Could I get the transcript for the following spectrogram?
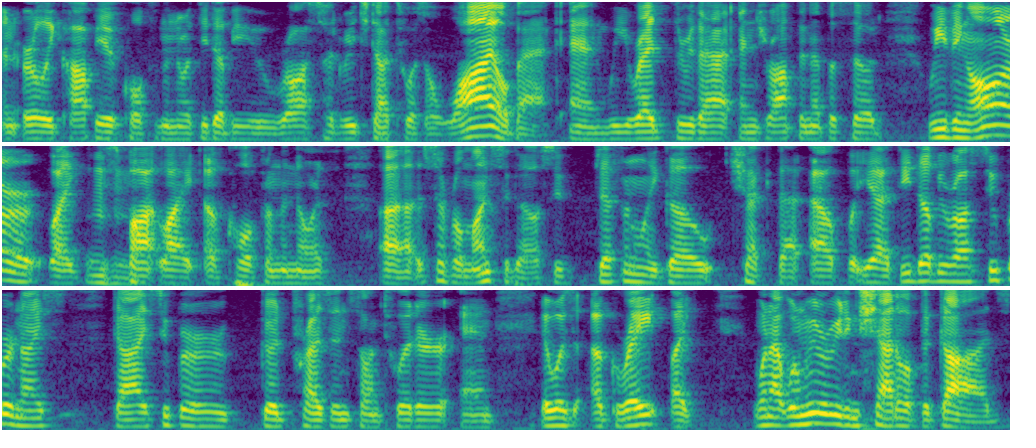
an early copy of Cold from the North. DW Ross had reached out to us a while back, and we read through that and dropped an episode, leaving our like Mhm. spotlight of Cold from the North uh, several months ago. So definitely go check that out. But yeah, DW Ross, super nice guy, super good presence on Twitter, and it was a great like when I when we were reading Shadow of the Gods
